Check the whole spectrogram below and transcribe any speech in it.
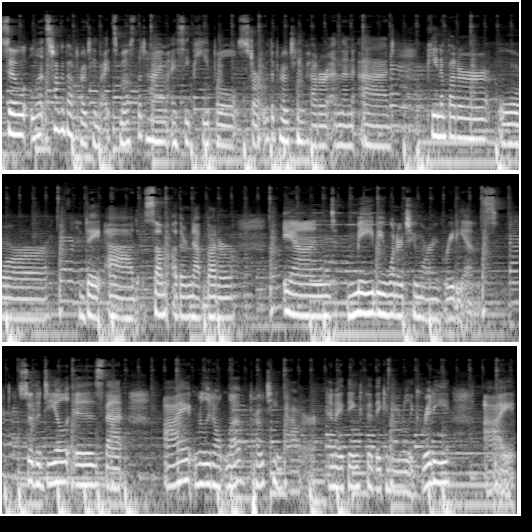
So let's talk about protein bites. Most of the time, I see people start with the protein powder and then add peanut butter or they add some other nut butter and maybe one or two more ingredients. So the deal is that I really don't love protein powder and I think that they can be really gritty. I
